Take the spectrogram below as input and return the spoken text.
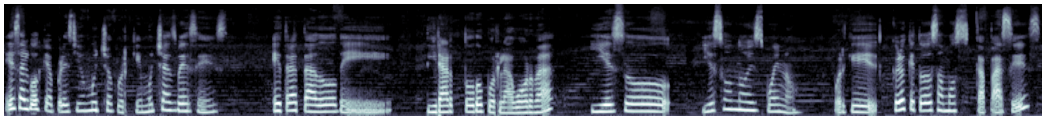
Es algo que aprecio mucho porque muchas veces he tratado de tirar todo por la borda y eso y eso no es bueno porque creo que todos somos capaces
